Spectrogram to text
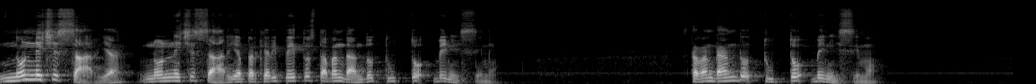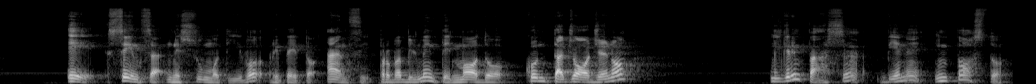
Non necessaria, non necessaria perché, ripeto, stava andando tutto benissimo. Stava andando tutto benissimo. E senza nessun motivo, ripeto, anzi probabilmente in modo contagiogeno, il Green Pass viene imposto.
